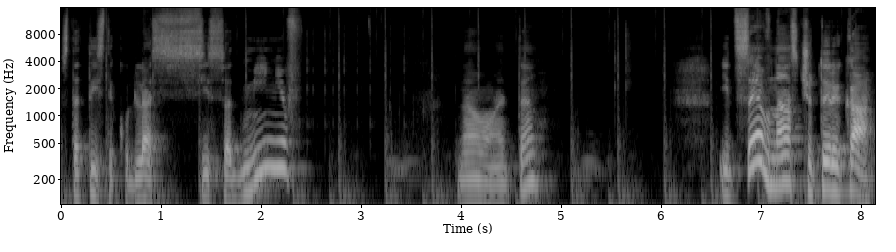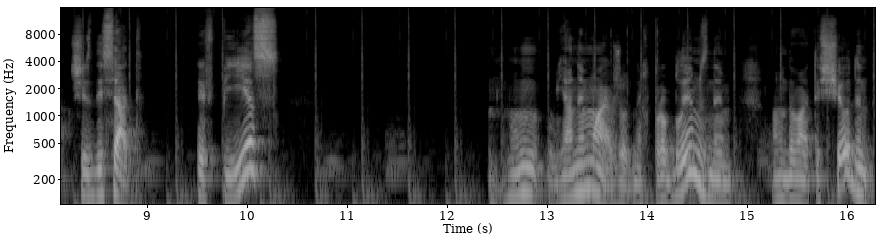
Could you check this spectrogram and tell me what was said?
статистику для сісадмінів. Давайте. І це в нас 4К 60 FPS. Ну, я не маю жодних проблем з ним. Ну, давайте ще один.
